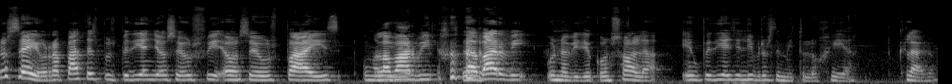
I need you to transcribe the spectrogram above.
non sei, os rapaces pois pedían aos seus, fi, aos seus pais unha la Barbie, video, la Barbie, unha videoconsola. Eu pedíalle libros de mitología. Claro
